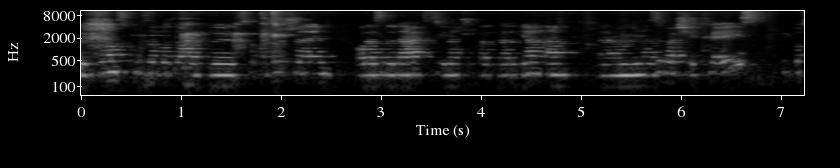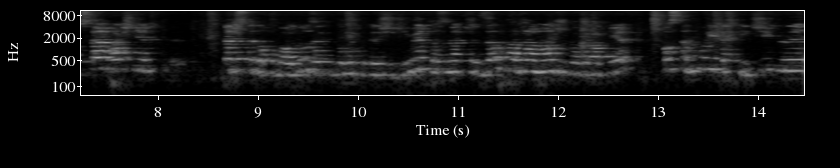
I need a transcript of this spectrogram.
związków zawodowych, stowarzyszeń oraz redakcji, na przykład Guardiana. Nazywa się CASE i powstała właśnie też z tego powodu, z jakiego my tutaj siedzimy, to znaczy zauważono, że w Europie postępuje taki dziwny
